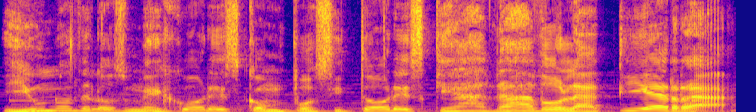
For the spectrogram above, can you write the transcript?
y uno de los mejores compositores que ha dado la tierra.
